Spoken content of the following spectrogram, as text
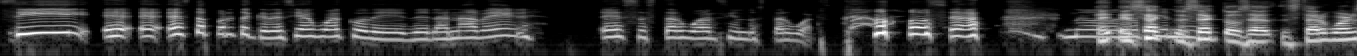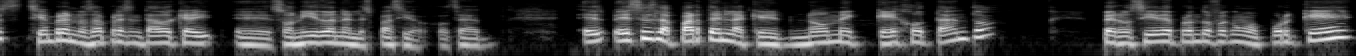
sí, eh, eh, esta parte que decía Waco de, la nave es Star Wars siendo Star Wars. o sea, no. E, exacto, exacto. O sea, Star Wars siempre nos ha presentado que hay sonido en el espacio. O sea, e, esa es la parte en la que no me quejo tanto, pero sí de pronto fue como, ¿por qué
